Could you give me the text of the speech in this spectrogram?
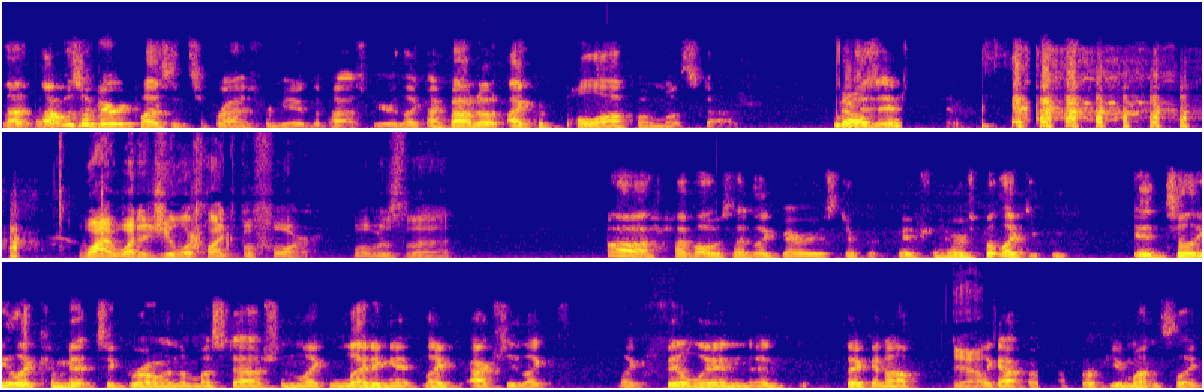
That that was a very pleasant surprise for me in the past year. Like, I found out I could pull off a mustache, which So- is interesting. Why? What did you look like before? What was the? Uh, I've always had like various different facial hairs, but like until you like commit to growing the mustache and like letting it like actually like like fill in and thicken up Yeah. like after a few months, like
